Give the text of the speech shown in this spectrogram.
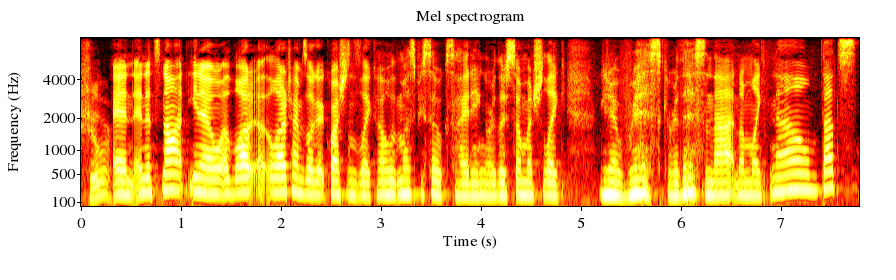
Sure. And and it's not, you know, a lot a lot of times I'll get questions like, "Oh, it must be so exciting," or "There's so much like, you know, risk or this and that," and I'm like, "No, that's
